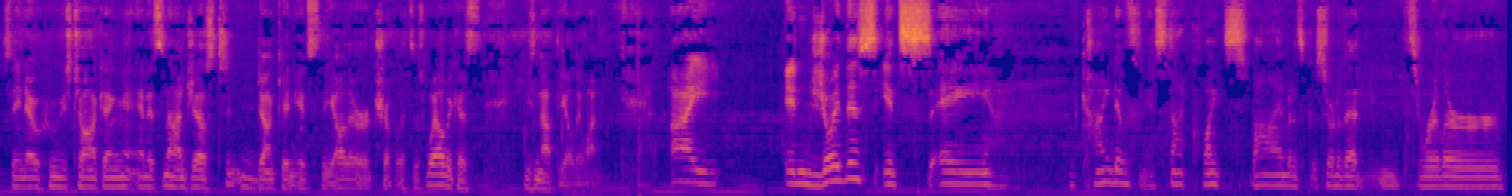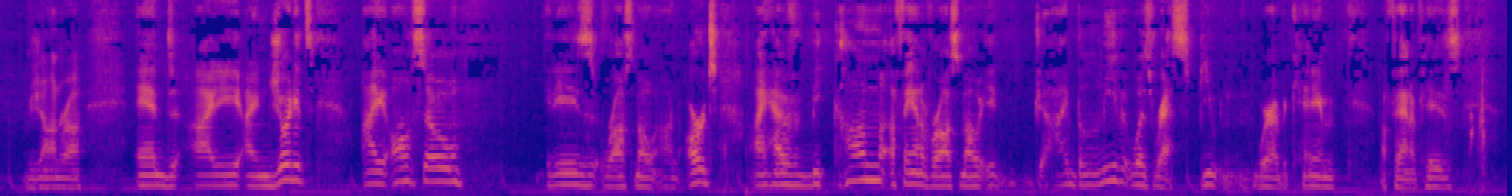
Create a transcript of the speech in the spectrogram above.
so you know who's talking, and it's not just Duncan, it's the other triplets as well, because he's not the only one. I enjoyed this. It's a kind of it's not quite spy, but it's sort of that thriller genre, and I I enjoyed it. I also it is Rossmo on art. I have become a fan of Rossmo. It I believe it was Rasputin where I became a fan of his.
